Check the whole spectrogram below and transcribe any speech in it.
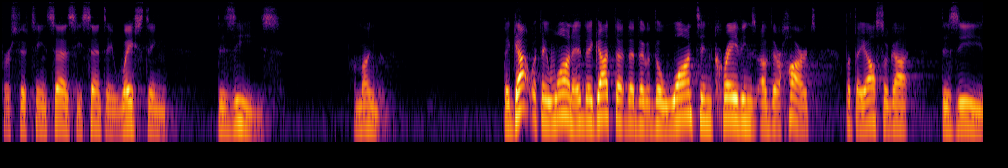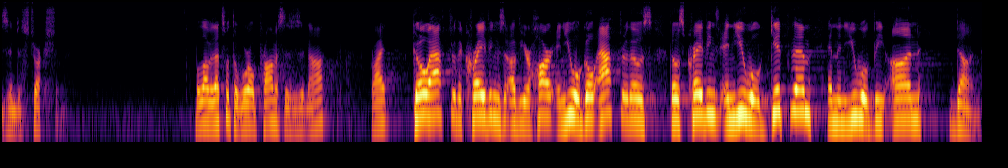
Verse 15 says he sent a wasting disease among them. They got what they wanted, they got the, the, the, the wanton cravings of their heart, but they also got disease and destruction. Beloved, that's what the world promises, is it not? Right? Go after the cravings of your heart, and you will go after those, those cravings, and you will get them, and then you will be undone.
